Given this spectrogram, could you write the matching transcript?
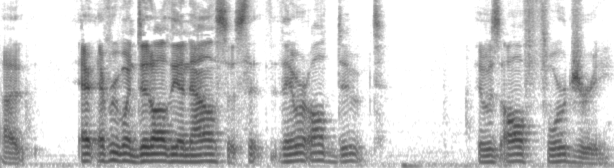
uh, everyone did all the analysis. They were all duped. It was all forgery.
